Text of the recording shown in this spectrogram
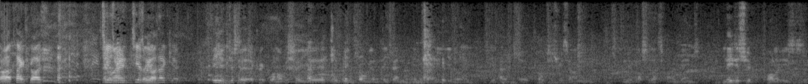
All right, thanks, guys. Cheers, Wayne. Cheers, See you guys. Thank you. Ian, just a, a quick one. Obviously, uh, you've been thrown in the deep end in the league, you know, and you've had uh, coaches resign and you've lost the last five games. Leadership qualities is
